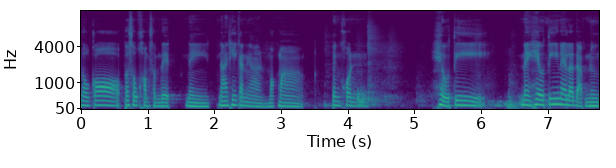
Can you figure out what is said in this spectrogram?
แล้วก็ประสบความสำเร็จในหน้าที่การงานมาก ๆ เป็นคน healthy ใน healthy ในระดับหนึ่ง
